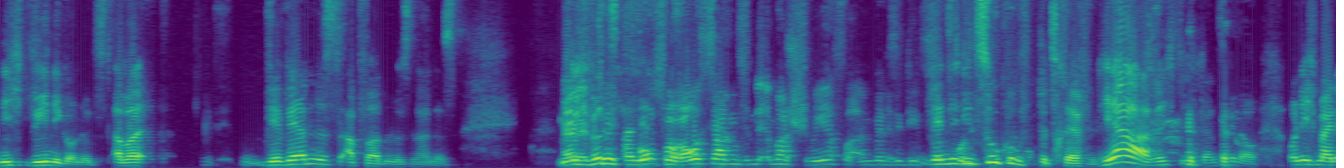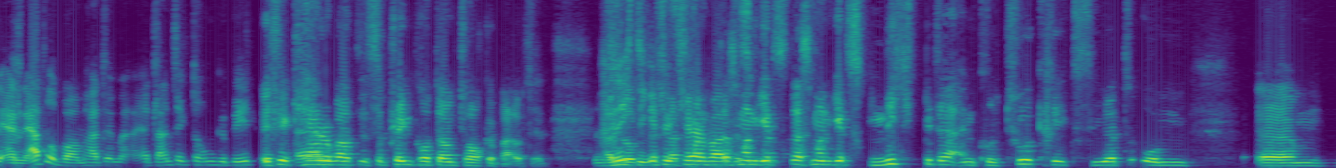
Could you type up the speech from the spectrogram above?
nicht weniger nützt. Aber wir werden es abwarten müssen, Hannes. Na, ich würde Voraussagen sind immer schwer, vor allem wenn sie die Zukunft, wenn sie die Zukunft betreffen. Ja, richtig, ganz genau. Und ich meine, Anne Applebaum hat im Atlantik darum gebeten. If you care ähm, about the Supreme Court, don't talk about it. Also, richtig, if you care man, about dass man jetzt, dass man jetzt nicht bitte einen Kulturkrieg führt, um ähm,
